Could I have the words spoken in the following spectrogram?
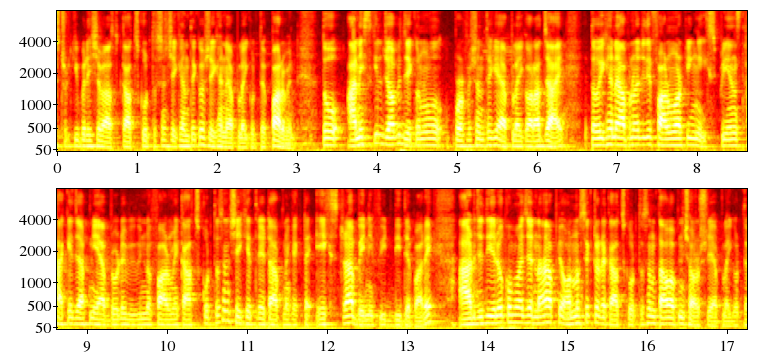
স্টোর কিপার হিসেবে কাজ করতেছেন, সেখান থেকেও সেখানে অ্যাপ্লাই করতে পারবেন। তো আনস্কিল জবে যে কোনো প্রফেশন থেকে অ্যাপ্লাই করা যায়। তো এখানে আপনার যদি ফার্ম ওয়ার্কিং এক্সপিরিয়েন্স থাকে যে আপনি অ্যাব্রোডে বিভিন্ন ফার্মে কাজ করতেছেন সেই ক্ষেত্রে এটা আপনাকে একটা এক্সট্রা বেনিফিট দিতে পারে। আর যদি এরকম হয় যে না, আপনি অন্য সেক্টরে কাজ করতেছেন, তাও আপনি সরাসরি অ্যাপ্লাই করতে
